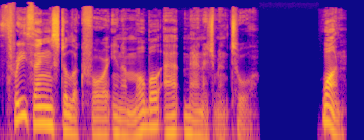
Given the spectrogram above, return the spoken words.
Three things to look for in a mobile app management tool 1.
